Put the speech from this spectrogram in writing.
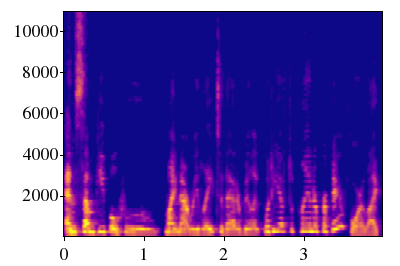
and some people who might not relate to that or be like what do you have to plan or prepare for like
